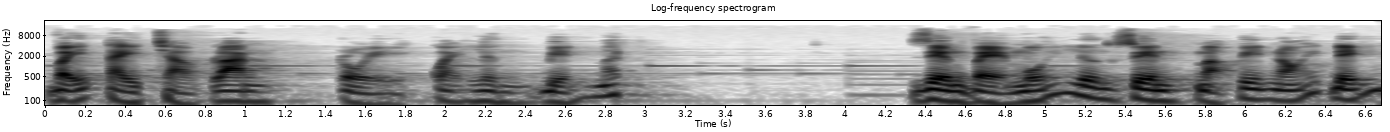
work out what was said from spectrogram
vẫy tay chào Loan rồi quay lưng biến mất. Riêng về mối lương duyên mà Huy nói đến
